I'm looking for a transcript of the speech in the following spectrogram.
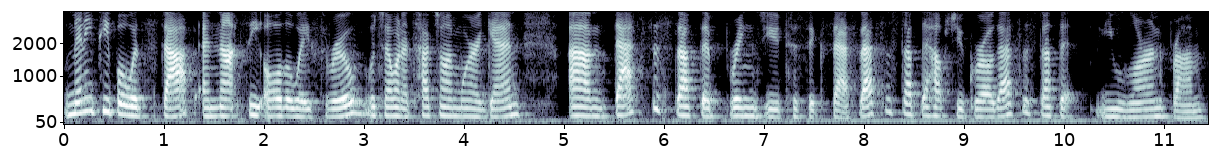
many people would stop and not see all the way through, which I want to touch on more again. Um, that's the stuff that brings you to success. That's the stuff that helps you grow. That's the stuff that you learn from.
